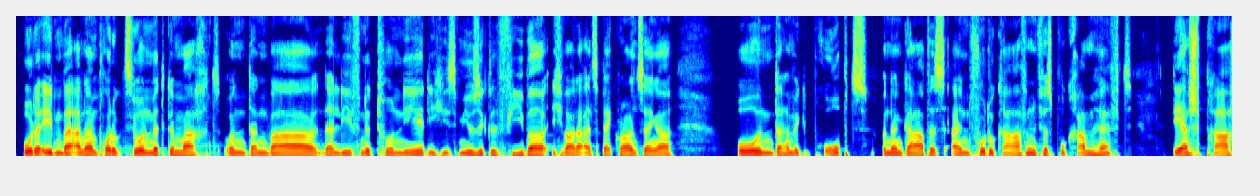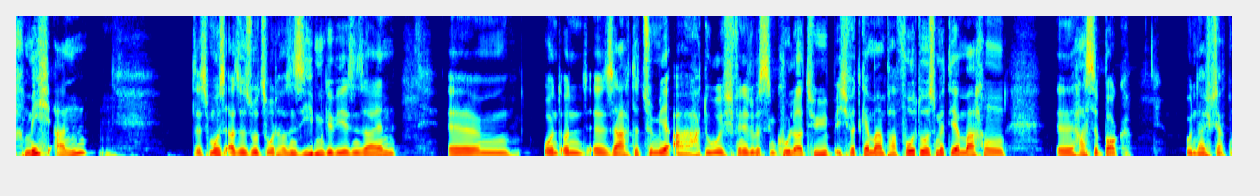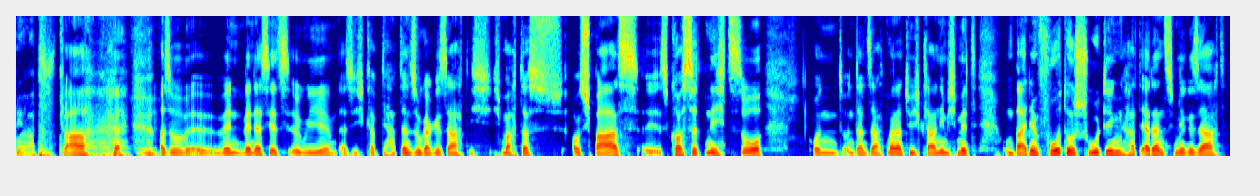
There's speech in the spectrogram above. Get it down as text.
oder eben bei anderen Produktionen mitgemacht und dann war, da lief eine Tournee, die hieß Musical Fieber. Ich war da als Background-Sänger und dann haben wir geprobt und dann gab es einen Fotografen fürs Programmheft, der sprach mich an. Das muss also so 2007 gewesen sein. Ähm, und, und äh, sagte zu mir, ach du, ich finde, du bist ein cooler Typ, ich würde gerne mal ein paar Fotos mit dir machen, äh, hast du Bock? Und habe ich gesagt, ja, pf, klar. also äh, wenn, wenn das jetzt irgendwie, also ich glaube, der hat dann sogar gesagt, ich, ich mache das aus Spaß, es kostet nichts so. Und, und dann sagt man natürlich, klar, nehme ich mit. Und bei dem Fotoshooting hat er dann zu mir gesagt,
